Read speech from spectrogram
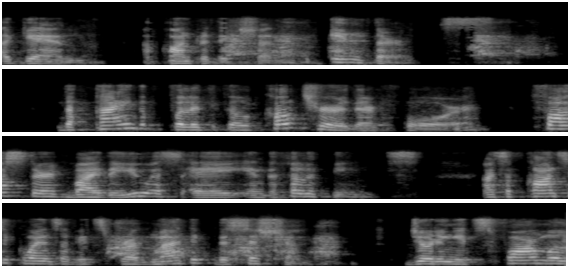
Again, a contradiction in terms. The kind of political culture, therefore, fostered by the USA in the Philippines as a consequence of its pragmatic decision during its formal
